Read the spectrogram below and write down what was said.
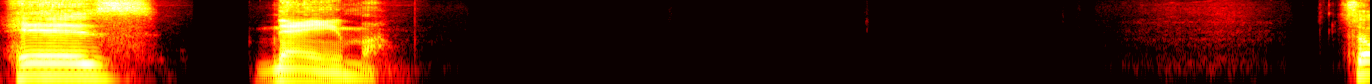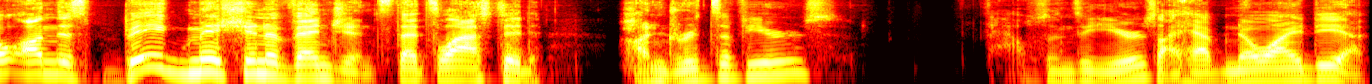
his name. So, on this big mission of vengeance that's lasted hundreds of years, thousands of years, I have no idea.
